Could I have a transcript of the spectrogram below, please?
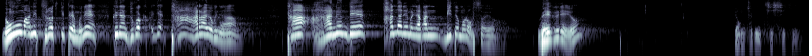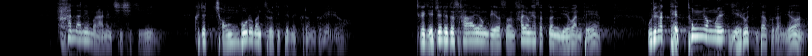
너무 많이 들었기 때문에 그냥 누가 이게 다 알아요, 그냥. 다 아는데 하나님을 향한 믿음은 없어요. 왜 그래요? 영적인 지식이 하나님을 아는 지식이 그저 정보로만 들었기 때문에 그런 거예요. 제가 예전에도 사용되었던 사용했었던 예화인데 우리가 대통령을 예로 든다 그러면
